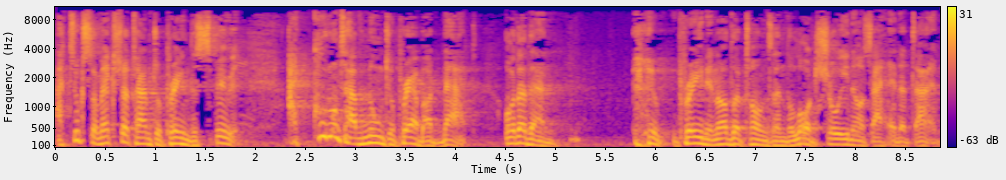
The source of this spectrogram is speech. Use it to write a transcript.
I took some extra time to pray in the Spirit. I couldn't have known to pray about that other than praying in other tongues and the Lord showing us ahead of time.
